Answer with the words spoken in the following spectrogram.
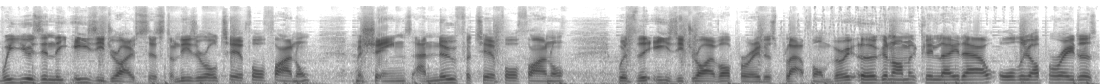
We're using the Easy Drive system. These are all Tier 4 final machines and new for Tier 4 final with the Easy Drive operators platform. Very ergonomically laid out. All the operators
